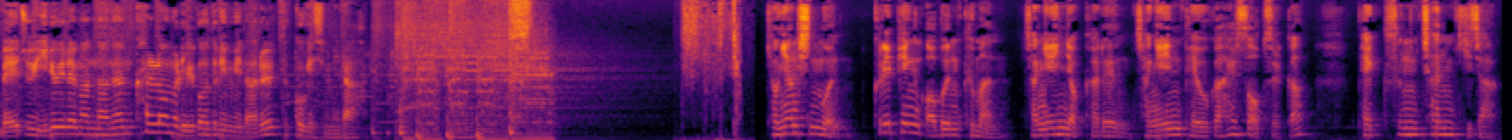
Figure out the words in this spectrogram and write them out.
매주 일요일에 만나는 칼럼을 읽어드립니다를 듣고 계십니다. 경향신문 크리핑 업은 그만 장애인 역할은 장애인 배우가 할 수 없을까? 백승찬 기자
